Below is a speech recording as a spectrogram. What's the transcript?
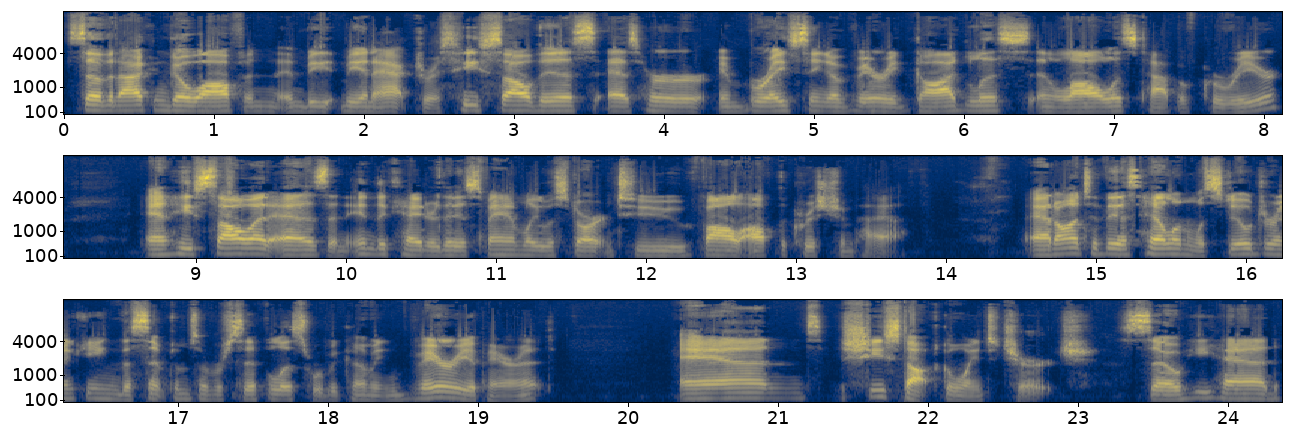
so that I can go off and, and be, be an actress. He saw this as her embracing a very godless and lawless type of career. And he saw it as an indicator that his family was starting to fall off the Christian path. Add on to this, Helen was still drinking. The symptoms of her syphilis were becoming very apparent. And she stopped going to church. So he had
